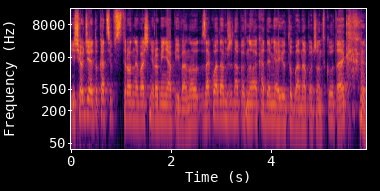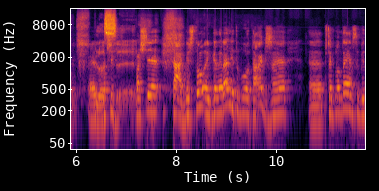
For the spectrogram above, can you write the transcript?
Jeśli chodzi o edukację w stronę właśnie robienia piwa, no zakładam, że na pewno Akademia YouTube'a na początku, tak? E, Plus, Znaczy, e, właśnie tak, wiesz co, generalnie to było tak, że przeglądałem sobie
